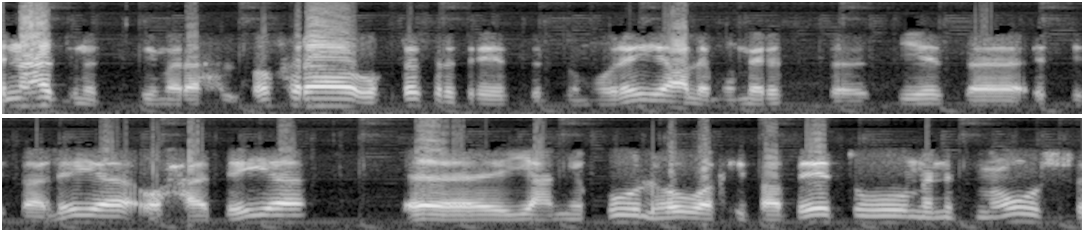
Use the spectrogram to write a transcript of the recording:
انعدمت في مراحل أخرى واقتصرت رئاسة الجمهورية على ممارسة سياسة اتصالية أحادية يعني يقول هو خطاباته ما نسمعوش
